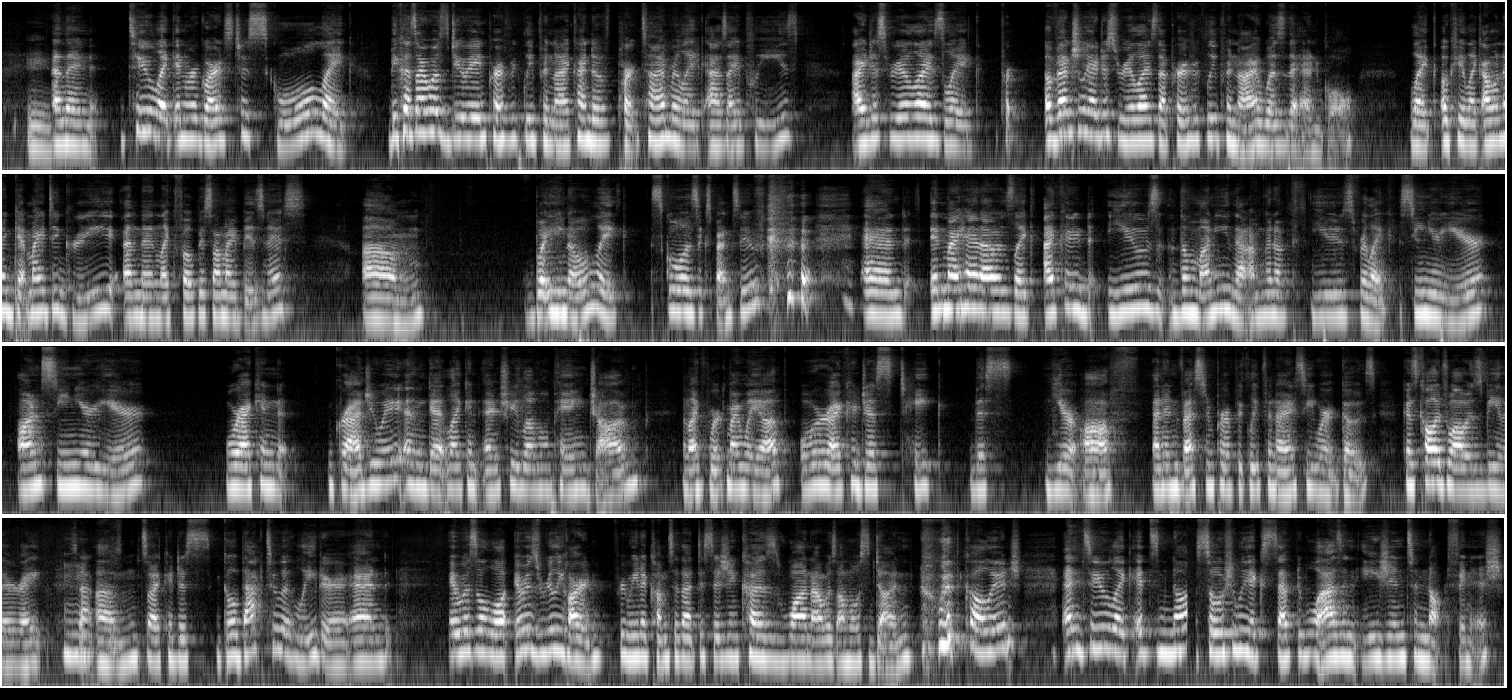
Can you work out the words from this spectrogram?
And then two like in regards to school like because I was doing perfectly Pinay kind of part-time or like as I pleased, I just realized like per- eventually I just realized that Perfectly Pinay was the end goal. Like, okay, like I want to get my degree and then like focus on my business. Um, but you know, like school is expensive. and in my head, I was like, I could use the money that I'm going to use for like senior year on senior year where I can graduate and get like an entry level paying job and like work my way up. Or I could just take this year off and invest in Perfectly Pinay and see where it goes. Because college will always be there, right? Exactly. Um, so I could just go back to it later. And it was a lot, it was really hard for me to come to that decision because one, I was almost done with college. And two, like, it's not socially acceptable as an Asian to not finish.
